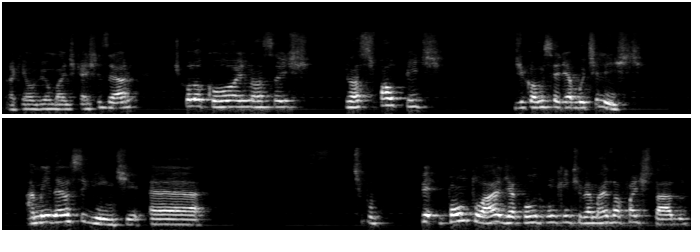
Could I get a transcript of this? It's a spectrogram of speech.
Para quem ouviu o Blindcast Zero, a gente colocou as nossas, os nossos palpites de como seria a bootlist. A minha ideia é o seguinte, é, tipo, pontuar de acordo com quem tiver mais afastado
